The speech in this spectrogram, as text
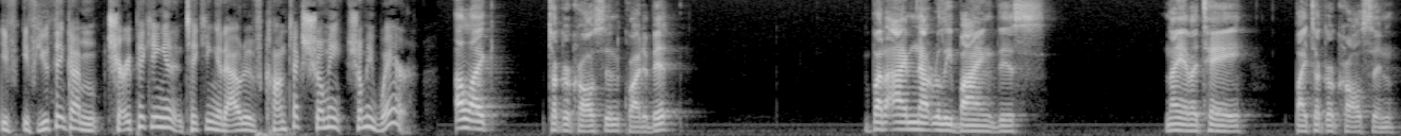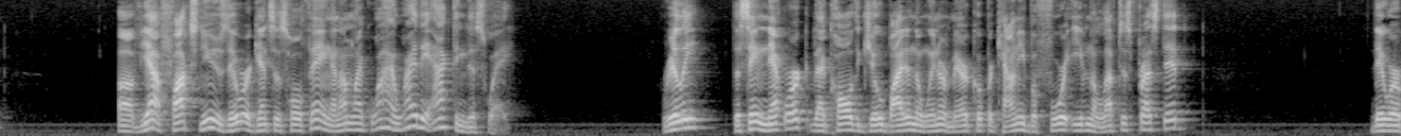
If if you think I'm cherry picking it and taking it out of context, show me show me where. I like Tucker Carlson quite a bit, but I'm not really buying this naivete by Tucker Carlson of yeah, Fox News, they were against this whole thing. And I'm like, why? Why are they acting this way? Really? The same network that called Joe Biden the winner of Maricopa County before even the leftist press did? They were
